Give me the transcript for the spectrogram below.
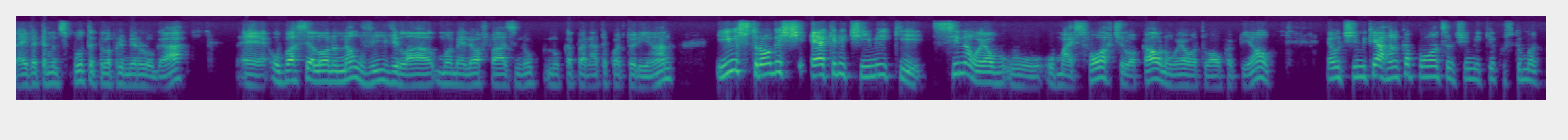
Aí vai ter uma disputa pelo primeiro lugar. É, o Barcelona não vive lá uma melhor fase no, no, campeonato equatoriano. E o Strongest é aquele time que, se não é o, o, o mais forte local, não é o atual campeão, é um time que arranca pontos, é um time que costuma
